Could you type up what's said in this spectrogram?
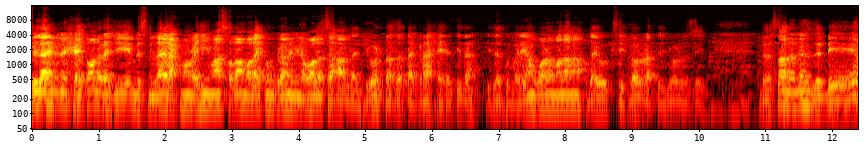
بالله من الشیطان الرجیم بسم الله الرحمن الرحیم السلام علیکم ګران مینوالو څه حال ده جوړ تازه تکړه خیرتی ده عزت و بریان غواړم مولانا خدای وو کسی ټول راته جوړ وسی دوستانو نن زه ډیر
